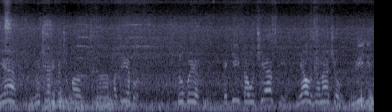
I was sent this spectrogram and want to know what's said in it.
Я вначале хочу э, потребовать, чтобы какие-то участки я уже начал видеть,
